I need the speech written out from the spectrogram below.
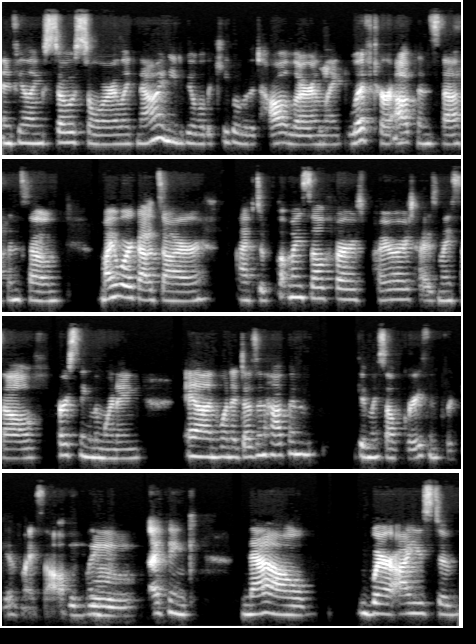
and feeling so sore, like now I need to be able to keep up with a toddler and like lift her up and stuff. And so my workouts are I have to put myself first, prioritize myself first thing in the morning. And when it doesn't happen, give myself grace and forgive myself. Mm-hmm. Like I think now where I used to,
